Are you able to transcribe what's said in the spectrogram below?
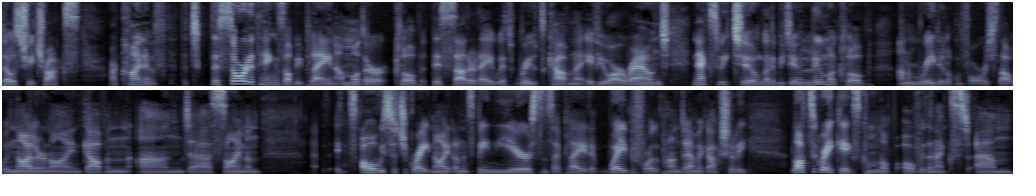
those three tracks are kind of the, the sort of things I'll be playing at Mother Club this Saturday with Ruth Kavanagh if you are around. Next week, too, I'm going to be doing Luma Club. And I'm really looking forward to that with Nyla and I and Gavin and uh, Simon. It's always such a great night. And it's been years since I played it, way before the pandemic, actually. Lots of great gigs coming up over the next. Um,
